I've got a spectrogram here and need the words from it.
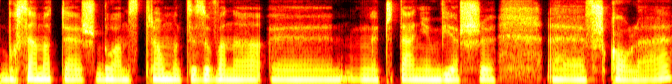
bo sama też byłam straumatyzowana czytaniem wierszy w szkole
